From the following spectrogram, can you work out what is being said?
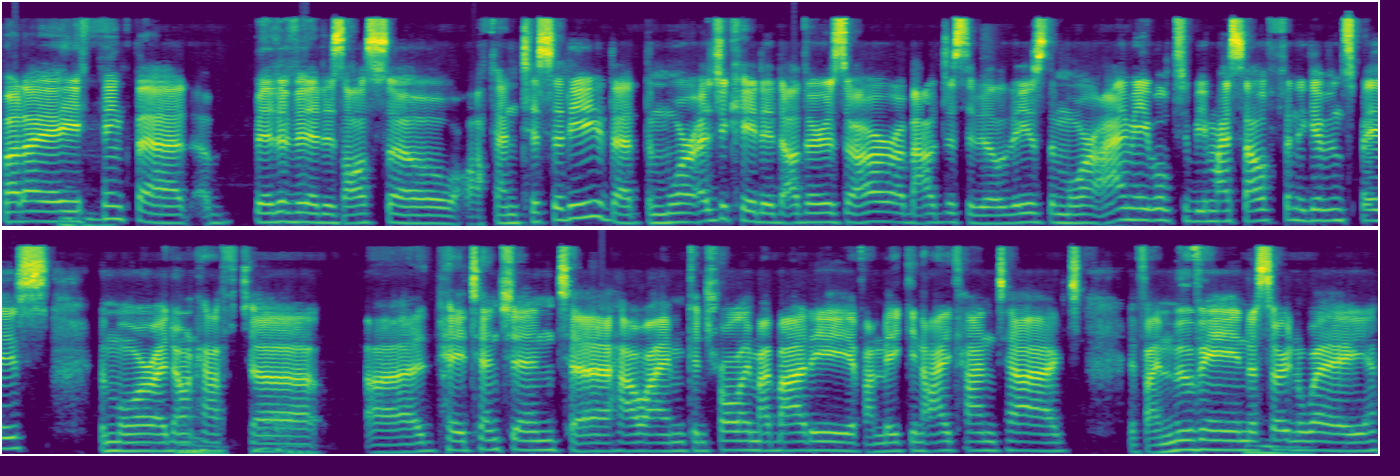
But I mm-hmm. think that a bit of it is also authenticity that the more educated others are about disabilities, the more I'm able to be myself in a given space, the more I don't mm-hmm. have to uh, pay attention to how I'm controlling my body, if I'm making eye contact, if I'm moving a certain mm-hmm. way.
